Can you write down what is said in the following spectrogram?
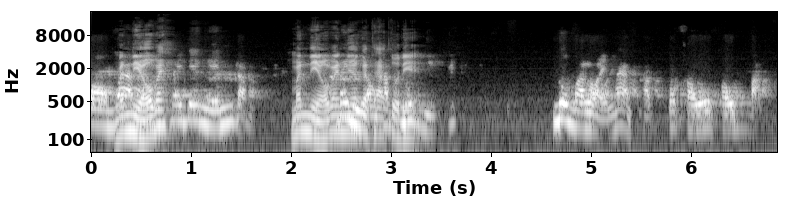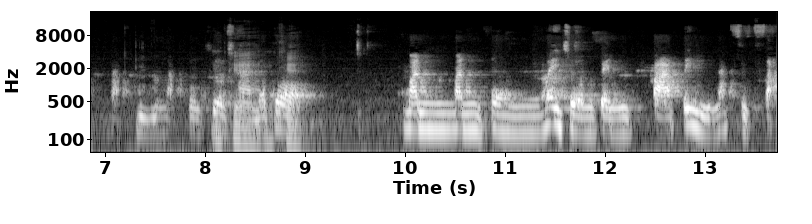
มองว่ามันเหนียวไหมไม่ได้เน้นกับ มันเหนียวไหมเนื้อกระทะตัวนี้นุ่มนุ่มอร่อยมากครับเพราะเขาเขาหมักหมักดีหมักจนเชี่ยวชาญโอเคแล้วก็โอเค มันมันคงไม่เชิงเป็นปาร์ตี้นักศึกษา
